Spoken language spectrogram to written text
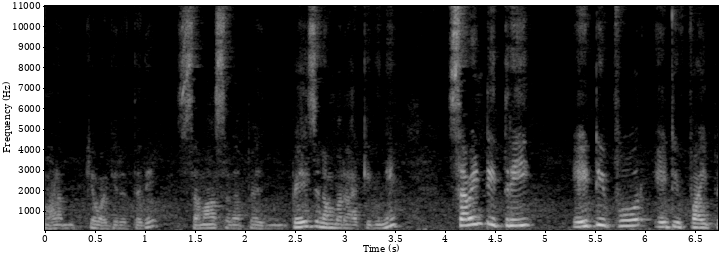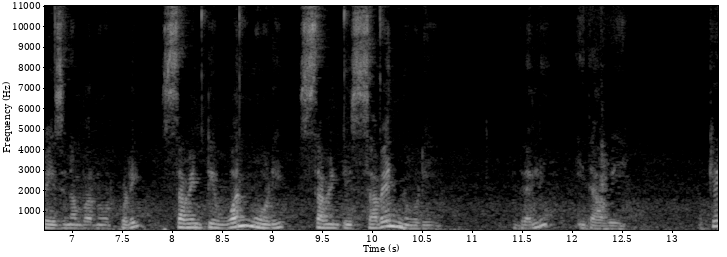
ಬಹಳ ಮುಖ್ಯವಾಗಿರುತ್ತದೆ. ಸಮಾಸದ ಪೇಜ್ ನಂಬರ್ ಹಾಕಿದ್ದೀನಿ. Seventy three eighty four eighty five page number ನೋಡ್ಕೊಡಿ ಸೆವೆಂಟಿ ಒನ್ ನೋಡಿ ಸೆವೆಂಟಿ ಸೆವೆನ್ ನೋಡಿ. ಇದರಲ್ಲಿ ಇದ್ದಾವೆ ಓಕೆ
